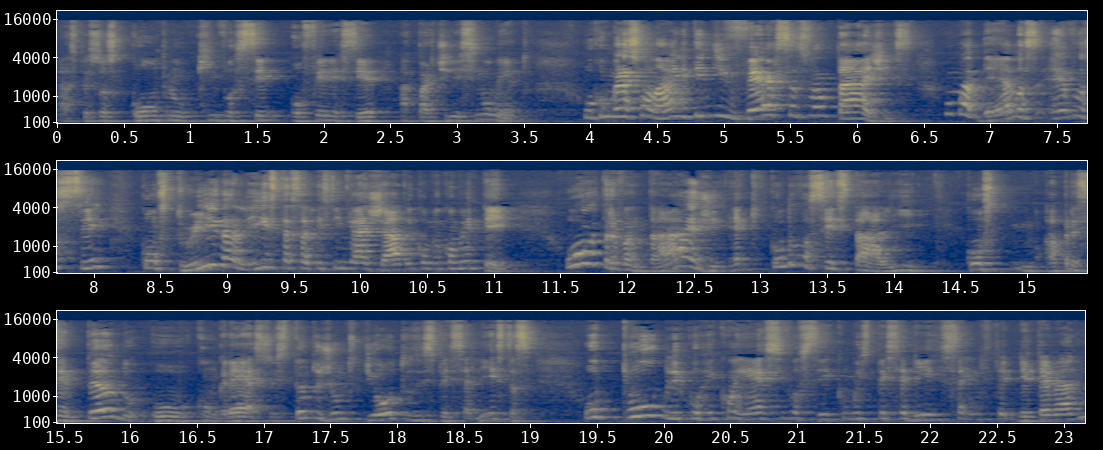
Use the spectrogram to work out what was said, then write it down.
as pessoas compram o que você oferecer a partir desse momento. O Congresso Online tem diversas vantagens. Uma delas é você construir a lista, essa lista engajada, como eu comentei. Outra vantagem é que quando você está ali apresentando o congresso, estando junto de outros especialistas, o público reconhece você como especialista em determinado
